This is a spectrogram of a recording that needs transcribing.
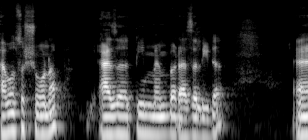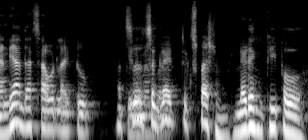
I've also shown up as a team member, as a leader, and yeah, that's how I would like to. That's, be that's a great expression. Letting people,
